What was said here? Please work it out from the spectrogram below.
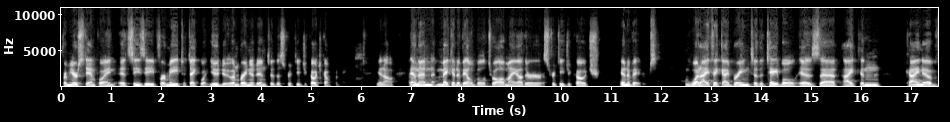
from your standpoint, it's easy for me to take what you do and bring it into the strategic coach company, you know, and then make it available to all my other strategic coach innovators. What I think I bring to the table is that I can kind of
